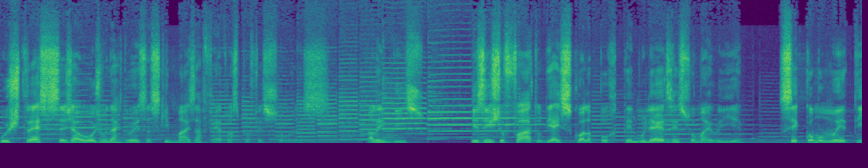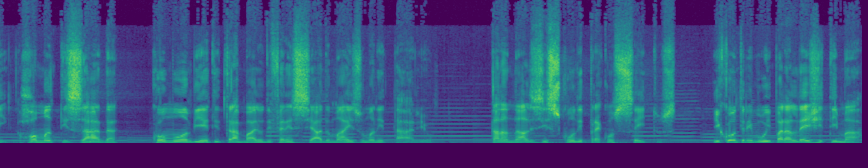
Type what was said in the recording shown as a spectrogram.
O estresse seja hoje uma das doenças que mais afetam as professoras. Além disso, existe o fato de a escola, por ter mulheres em sua maioria, ser comumente romantizada como um ambiente de trabalho diferenciado mais humanitário. Tal análise esconde preconceitos e contribui para legitimar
